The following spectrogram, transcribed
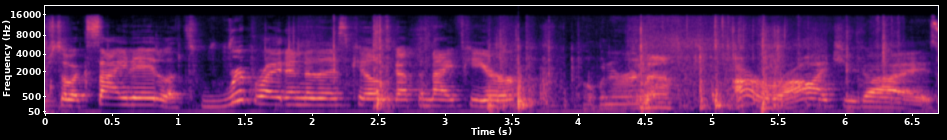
are so excited. Let's rip right into this. Caleb's got the knife here. Open it right now. All right, you guys.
